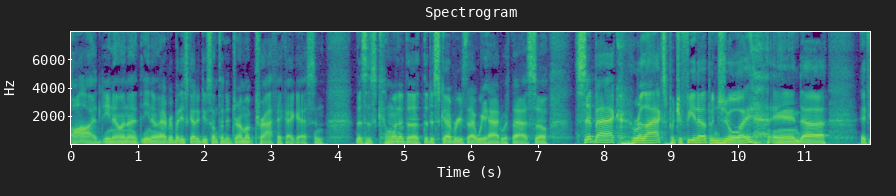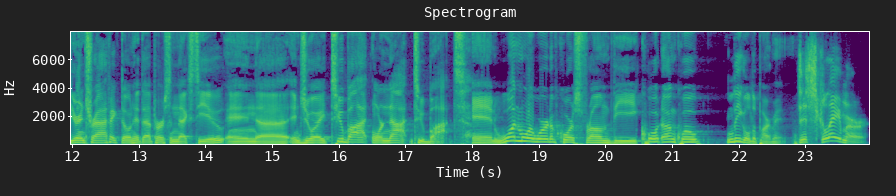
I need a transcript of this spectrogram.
odd, you know, and I, you know, everybody's got to do something to drum up traffic, I guess. And this is one of the, the discoveries that we had with that. So sit back, relax, put your feet up, enjoy. And, uh, if you're in traffic, don't hit that person next to you and uh, enjoy to bot or not to bot. And one more word, of course, from the quote unquote legal department. Disclaimer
